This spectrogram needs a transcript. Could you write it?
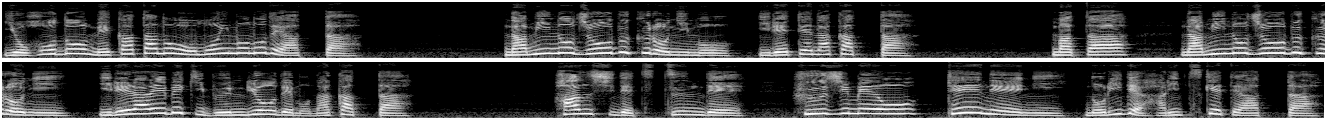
よほど目方の重いものであった。波の上袋にも入れてなかった。また、波の上袋に入れられべき分量でもなかった。半紙で包んで、封じ目を丁寧に糊で貼り付けてあった。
